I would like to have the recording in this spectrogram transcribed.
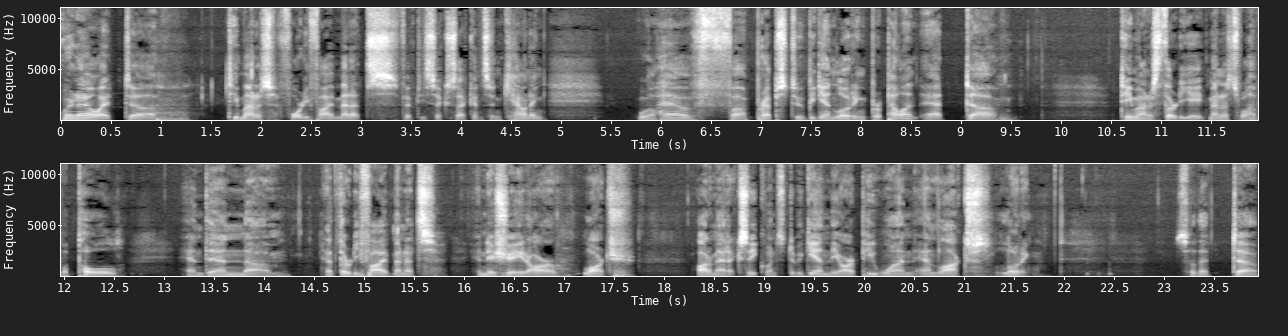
We're now at uh, T minus 45 minutes, 56 seconds, and counting. We'll have uh, preps to begin loading propellant at uh, T minus 38 minutes. We'll have a poll, and then um, at 35 minutes, initiate our launch automatic sequence to begin the RP1 and LOX loading. So that uh,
